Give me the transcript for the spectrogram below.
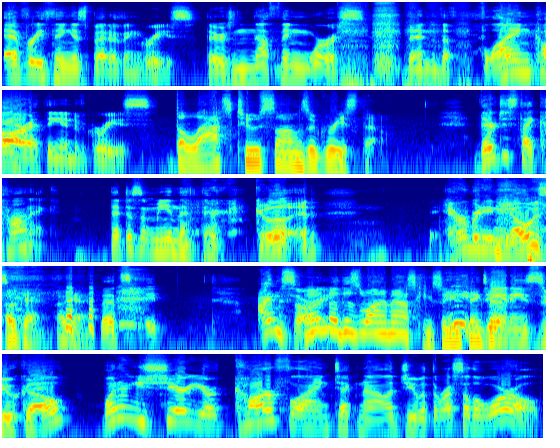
Everything is better than Grease. There's nothing worse than the flying car at the end of Grease. The last two songs of Grease, though. They're just iconic. That doesn't mean that they're good. Everybody knows. Okay, okay. That's it. I'm sorry. no, no, this is why I'm asking. So you think Danny Zuko, why don't you share your car flying technology with the rest of the world?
